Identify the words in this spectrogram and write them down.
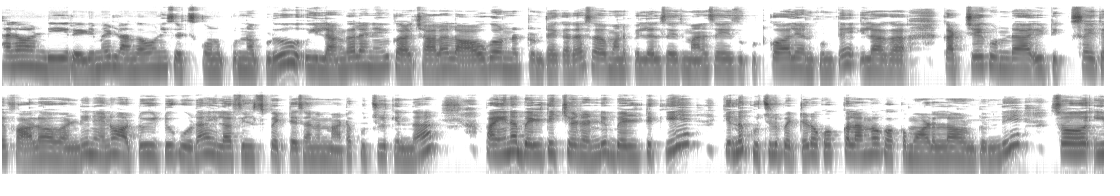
హలో అండి. రెడీమేడ్ లంగావోణి సెట్స్ కొనుక్కున్నప్పుడు ఈ లంగాలు అనేవి చాలా లావుగా ఉన్నట్టు ఉంటాయి కదా. సో మన పిల్లల సైజు మన సైజు కుట్టుకోవాలి అనుకుంటే ఇలాగా కట్ చేయకుండా ఈ టిక్స్ అయితే ఫాలో అవ్వండి. నేను అటు ఇటు కూడా ఇలా ఫిల్స్ పెట్టేశాను అనమాట కుచ్చుల కింద. పైన బెల్ట్ ఇచ్చాడండి. బెల్ట్కి కింద కుచ్చులు పెట్టాడు. ఒక్కొక్క లంగా ఒక్కొక్క మోడల్లా ఉంటుంది. సో ఈ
